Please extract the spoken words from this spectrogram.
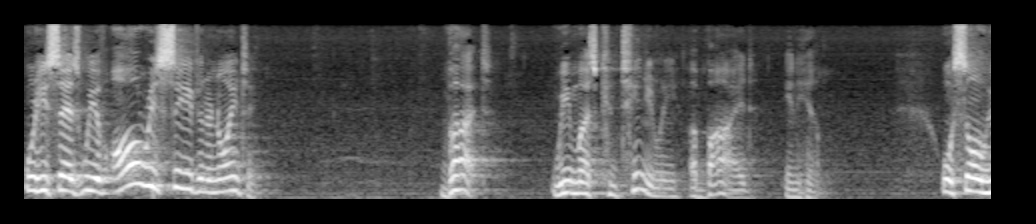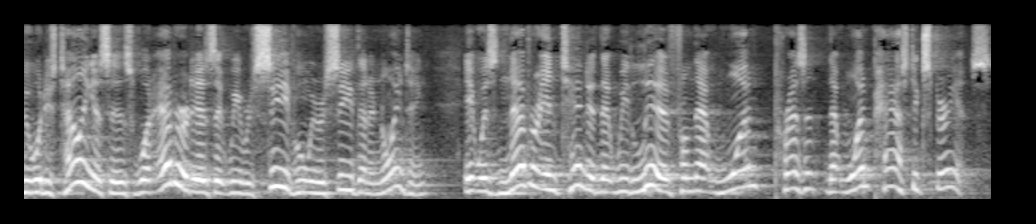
where he says, We have all received an anointing. but we must continually abide in him. Well, so what he's telling us is whatever it is that we receive when we receive that anointing, it was never intended that we live from that one present, that one past experience,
